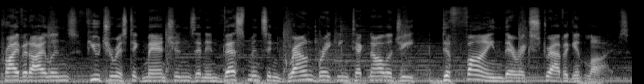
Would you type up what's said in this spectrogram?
Private islands, futuristic mansions, and investments in groundbreaking technology define their extravagant lives.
